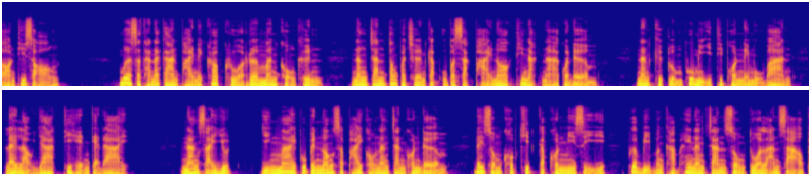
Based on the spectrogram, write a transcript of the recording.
ตอนที่สองเมื่อสถานการณ์ภายในครอบครัวเริ่มมั่นคงขึ้น นางจันต้องเผชิญกับอุปสรรคภายนอกที่หนักหนากว่าเดิม นั่นคือกลุ่มผู้มีอิทธิพลในหมู่บ้าน และเหล่าญาติที่เห็นแก่ได้ นางสายหยุด หญิงไม้ผู้เป็นน้องสะพ้ยของนางจันคนเดิม ได้สมคบคิดกับคนมีสี เพื่อบีบบังคับให้นางจันส่งตัวหลานสาวไป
